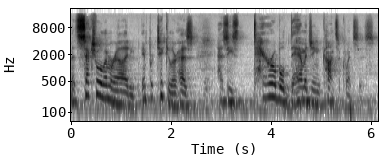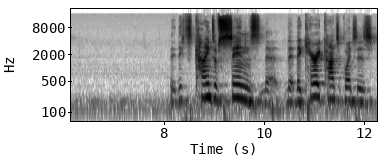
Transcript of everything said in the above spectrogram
that sexual immorality in particular has, has these terrible, damaging consequences. These kinds of sins, they carry consequences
